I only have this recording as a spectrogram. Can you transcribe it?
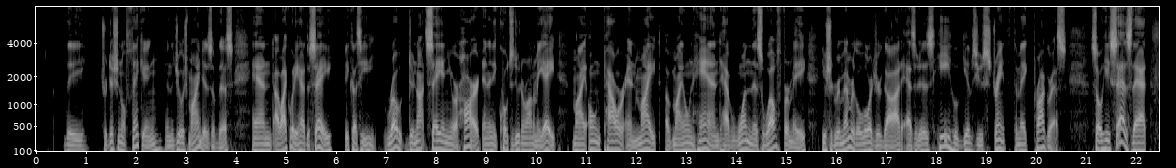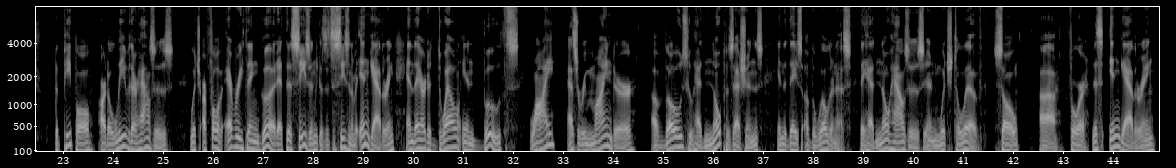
the traditional thinking in the Jewish mind is of this. And I like what he had to say because he wrote, Do not say in your heart, and then he quotes Deuteronomy 8, My own power and might of my own hand have won this wealth for me. You should remember the Lord your God, as it is he who gives you strength to make progress. So he says that the people are to leave their houses which are full of everything good at this season because it's a season of ingathering, and they are to dwell in booths. Why? As a reminder of those who had no possessions in the days of the wilderness. They had no houses in which to live. So, uh, for this ingathering,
